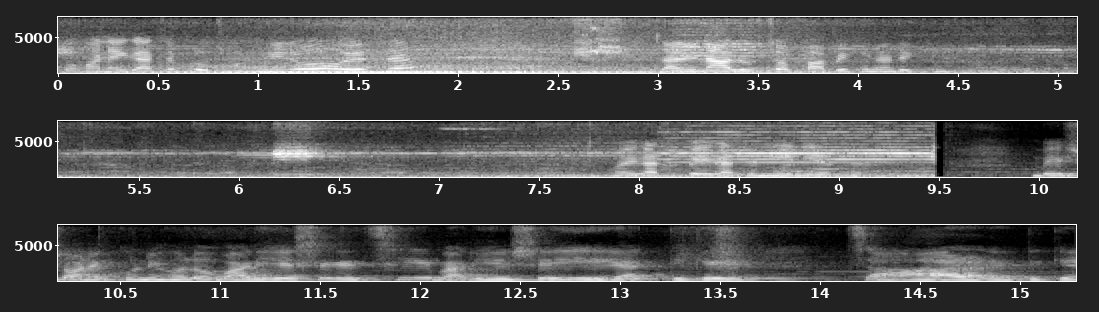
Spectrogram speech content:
তো ওখানে গেছে, প্রচুর ভিড়ও হয়েছে। জানি না আলুর চপ পাবে কিনা, দেখি। হয়ে গেছে, পেয়ে গেছে, নিয়ে নিয়েছে। বেশ, অনেকক্ষণই হলো, বাড়ি এসে গেছি। বাড়ি এসেই একদিকে চা আর আরেকদিকে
